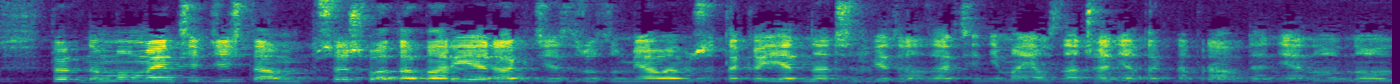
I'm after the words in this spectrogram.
w pewnym momencie gdzieś tam przeszła ta bariera, gdzie zrozumiałem, że taka jedna czy dwie transakcje nie mają znaczenia tak naprawdę, nie? No, no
